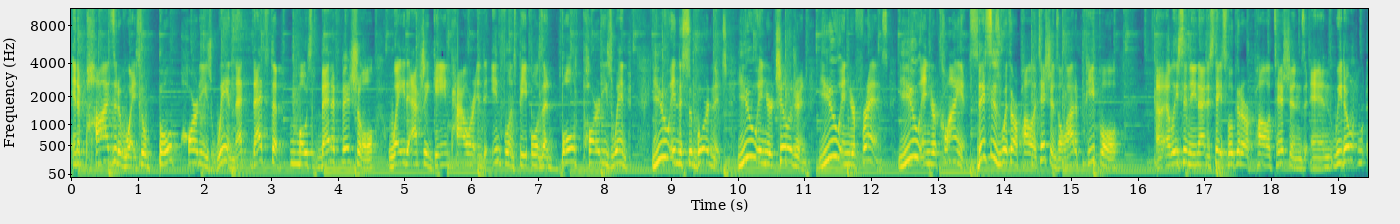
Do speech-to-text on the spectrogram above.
in a positive way so both parties win. That, that's the most beneficial way to actually gain power and to influence people is that both parties win. You and the subordinates, you and your children, you and your friends, you and your clients. This is with our politicians. A lot of people Uh, at least in the United States, look at our politicians and we don't,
